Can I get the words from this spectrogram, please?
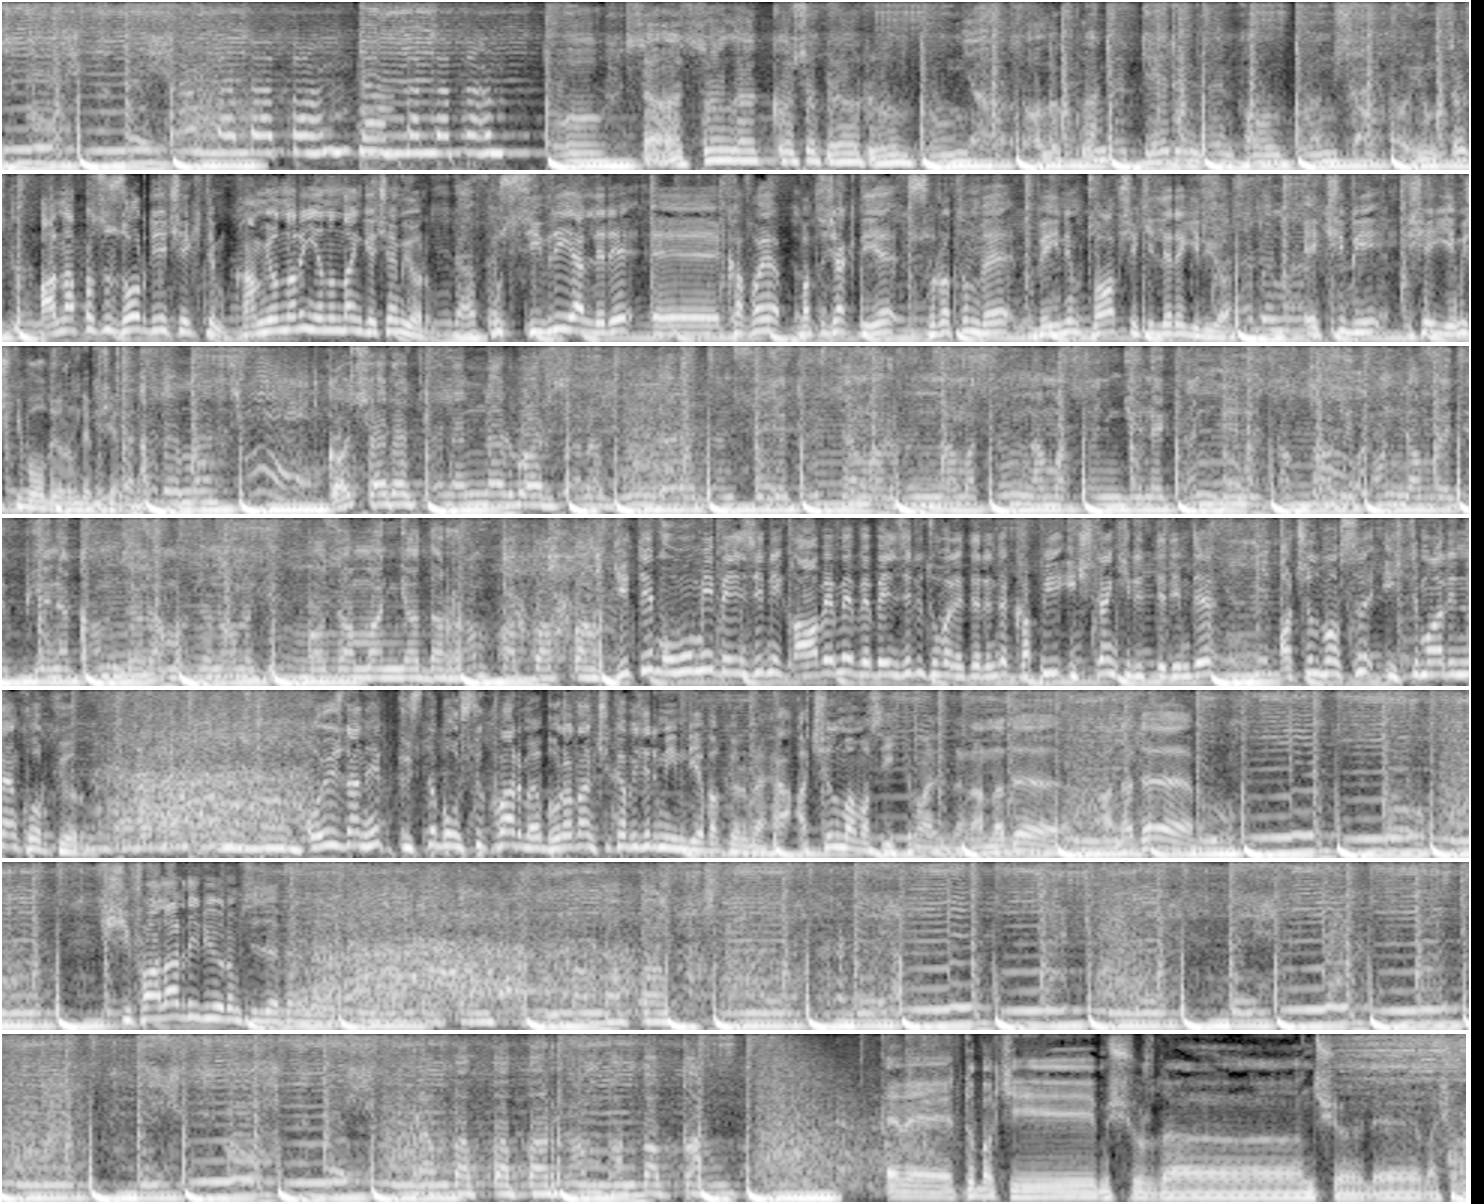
Sağa sola koşup yoruldum ya Soluklanacak yerimden oldum Doyumsuzluğum Anlatması zor diye çektim. Kamyonların yanından geçemiyorum. Bu sivri yerleri e, kafaya batacak diye suratım ve beynim tuhaf şekillere giriyor. Ekşi bir şey yemiş gibi oluyorum demiş efendim. Koşarak gelenler var sana bin dereden su getirsem arınamasın Ama sen yine kendini sakla bir ton laf edip yine kandıramadın onu git o zaman ya da ram pa pa pa Gittiğim umumi benzinlik, AVM ve benzeri tuvaletlerinde kapıyı içten kilitlediğimde açılması ihtimalinden korkuyorum. O yüzden hep üstte boşluk var mı? Buradan çıkabilir miyim diye bakıyorum. Ha açılmaması ihtimalinden. Anladım. Anladım. Şifalar diliyorum size efendim. Evet dur bakayım şuradan şöyle başka.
